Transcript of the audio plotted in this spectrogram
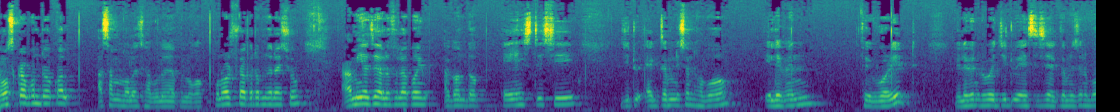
নমস্কাৰ বন্ধুসকল আছাম নলেজ চাবলৈ আপোনালোকক পুনৰ স্বাগতম জনাইছোঁ। আমি আজি আলোচনা কৰিম আগন্তুক এ এছ টি চি যিটো এক্সামিনেশ্যন হ'ব ইলেভেন ফেব্ৰুৱাৰীত ইলেভেন ফেব্ৰুৱাৰীত যিটো A S T C examination হ'ব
